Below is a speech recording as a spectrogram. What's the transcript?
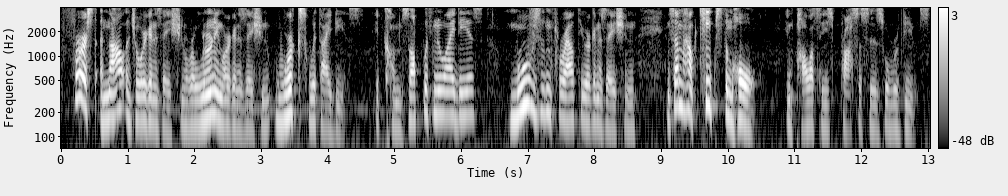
First, a knowledge organization or a learning organization works with ideas. It comes up with new ideas, moves them throughout the organization, and somehow keeps them whole in policies, processes, or reviews.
